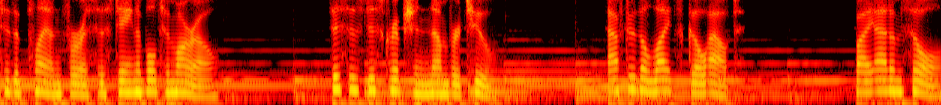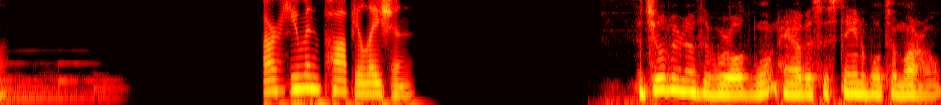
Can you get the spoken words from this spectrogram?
to the Plan for a Sustainable Tomorrow. This is description number 2. After the Lights Go Out. By Adam Soul. Our human population. The children of the world won't have a sustainable tomorrow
